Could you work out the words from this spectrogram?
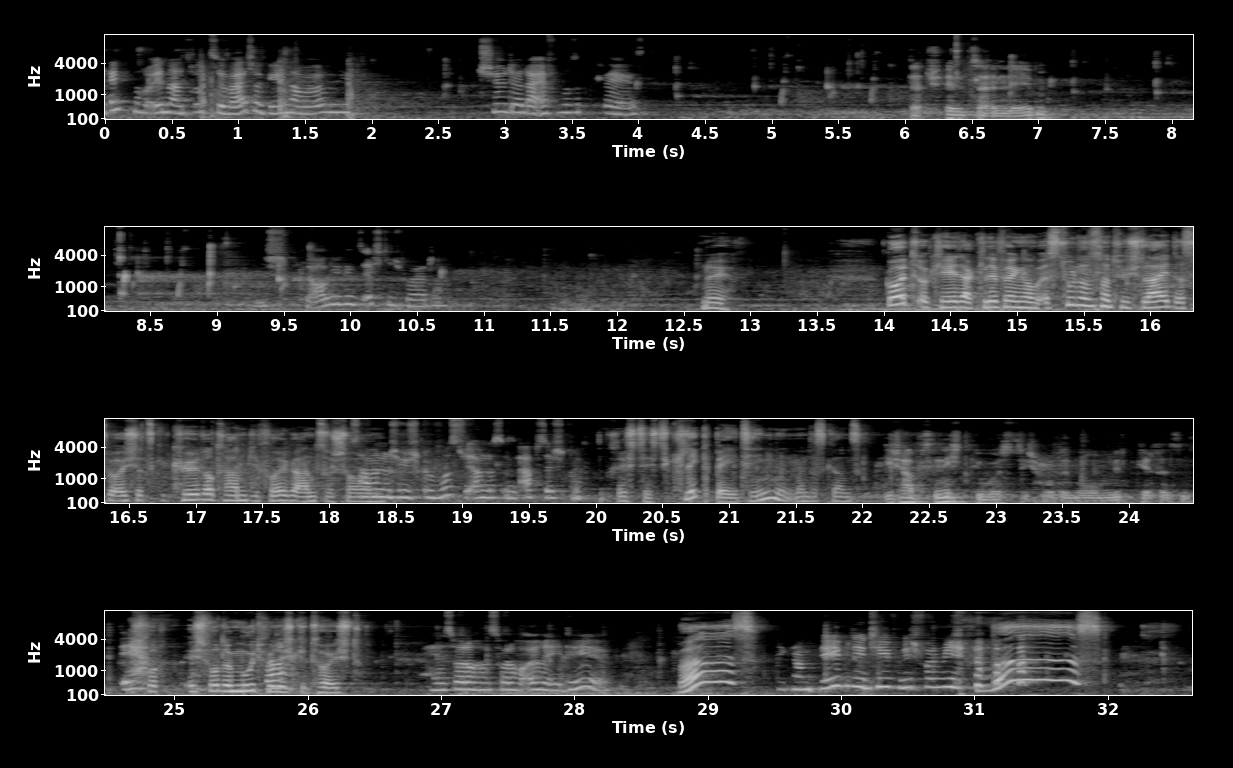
Hängt noch innen, als würde es hier weitergehen, aber irgendwie chillt er da einfach nur so Place. Der chillt sein Leben. Ich glaube, hier geht's echt nicht weiter. Nee. Gut, okay, der Cliffhanger. Es tut uns natürlich leid, dass wir euch jetzt geködert haben, die Folge anzuschauen. Das haben wir natürlich gewusst, wir haben das in Absicht gemacht. Richtig, Clickbaiting nennt man das Ganze. Ich habe es nicht gewusst, ich wurde nur mitgerissen. Ja. Ich, wurde, ich wurde mutwillig Was? getäuscht. Hey, das, war doch, das war doch eure Idee. Was? Die kam definitiv nicht von mir. Was?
